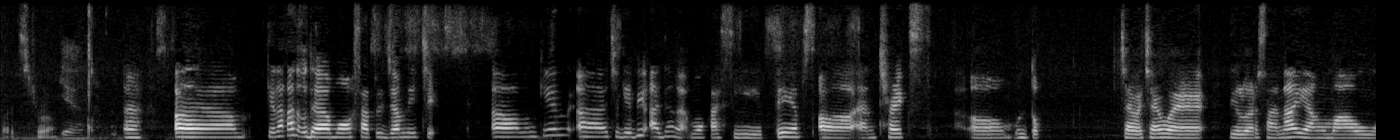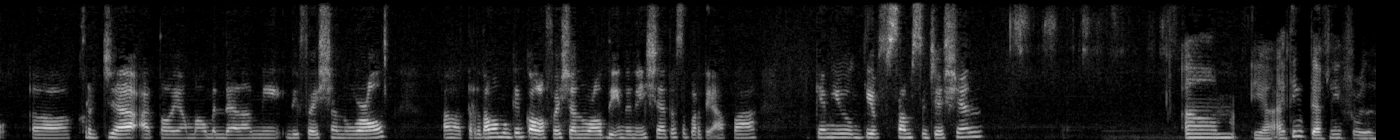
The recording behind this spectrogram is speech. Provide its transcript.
That's true. Yeah. Nah, em, kita kan udah mau satu jam nih, Ci. Eh, mungkin eh, Cigebi ada nggak mau kasih tips eh, and tricks em, untuk cewek-cewek di luar sana yang mau eh, kerja atau yang mau mendalami di fashion world, Eh, terutama mungkin kalau fashion world di Indonesia itu seperti apa? Can you give some suggestion? Um, yeah, I think definitely for the,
